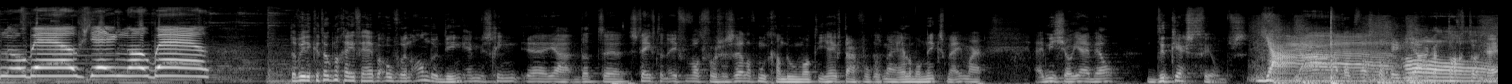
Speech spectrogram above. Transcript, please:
Jingle bell, jingle bell. Dan wil ik het ook nog even hebben over een ander ding. En misschien eh, ja, dat eh Steve dan even wat voor zichzelf moet gaan doen. Want die heeft daar volgens mij helemaal niks mee. Maar eh, Michel, jij wel? De kerstfilms. Ja, Ja, dat was toch in de jaren Oh. 80, hè?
